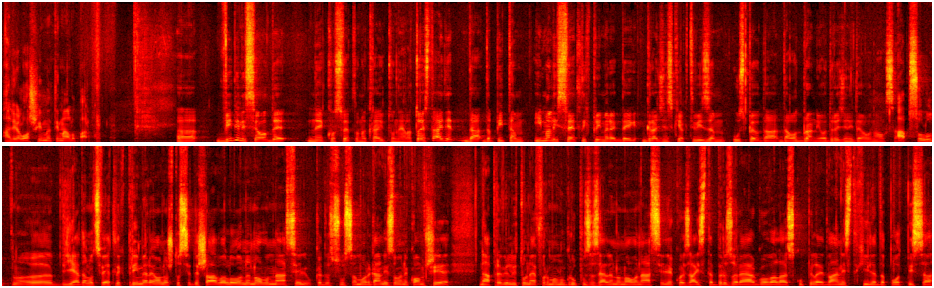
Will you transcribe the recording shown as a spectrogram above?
ali je loše imati malo parkova. Uh, videli se ovde neko svetlo na kraju tunela. To jest, ajde da, da pitam, ima li svetlih primjera gde je građanski aktivizam uspeo da, da odbrani određeni deo Novog Sada? Apsolutno. E, jedan od svetlih primjera je ono što se dešavalo na Novom naselju, kada su samoorganizovane komšije napravili tu neformalnu grupu za zeleno novo nasilje koja je zaista brzo reagovala, skupila je 12.000 potpisa,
